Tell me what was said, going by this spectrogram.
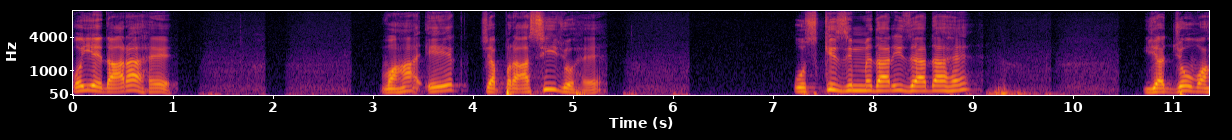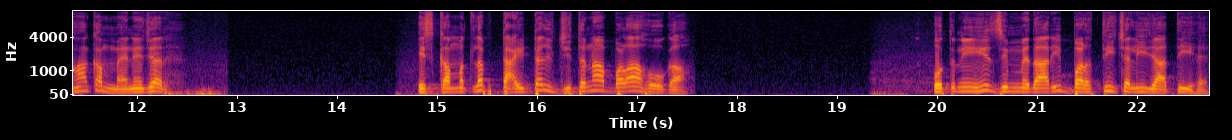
कोई इदारा है, वहाँ एक चपरासी जो है, उसकी ज़िम्मेदारी ज़्यादा है, या जो वहाँ का मैनेजर है। इसका मतलब टाइटल जितना बड़ा होगा, उतनी ही ज़िम्मेदारी बढ़ती चली जाती है।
